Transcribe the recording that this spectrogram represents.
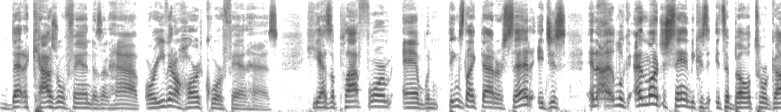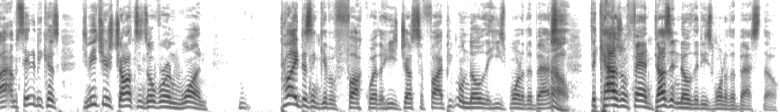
that a casual fan doesn't have, or even a hardcore fan has. He has a platform, and when things like that are said, it just and I look. I'm not just saying because it's a Bellator guy. I'm saying it because Demetrious Johnson's over in one. Probably doesn't give a fuck whether he's justified. People know that he's one of the best. No. The casual fan doesn't know that he's one of the best though.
